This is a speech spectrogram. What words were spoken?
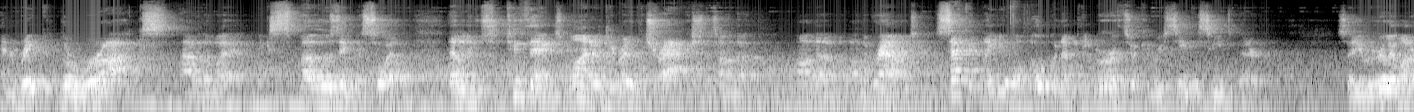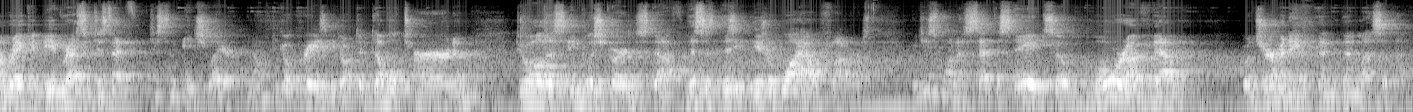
and rake the rocks out of the way, exposing the soil. That'll do two things. One, it'll get rid of the trash that's on the on the on the ground. Secondly, it will open up the earth so it can receive the seeds better. So you really want to rake it, be aggressive, just a, just an inch layer. You don't have to go crazy. You don't have to double turn and do all this English garden stuff. This is this, these are wildflowers. We just want to set the stage so more of them will germinate than, than less of them.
